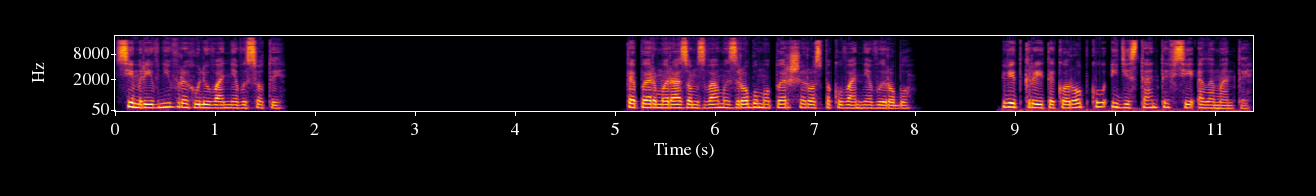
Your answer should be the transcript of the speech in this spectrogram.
7 рівнів регулювання висоти. Тепер ми разом з вами зробимо перше розпакування виробу. Відкрийте коробку і дістаньте всі елементи.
